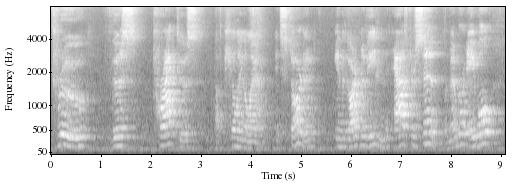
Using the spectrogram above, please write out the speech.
through this practice of killing a lamb. It started in the Garden of Eden after sin. Remember Abel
